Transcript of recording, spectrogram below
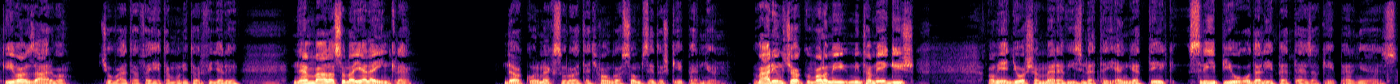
Ki van zárva? csóválta a fejét a monitor figyelő. Nem válaszol a jeleinkre. De akkor megszólalt egy hang a szomszédos képernyőn. Várjunk csak, valami, mintha mégis... Amilyen gyorsan mere vízületei engedték, Sripio odalépett ez a képernyőhöz.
